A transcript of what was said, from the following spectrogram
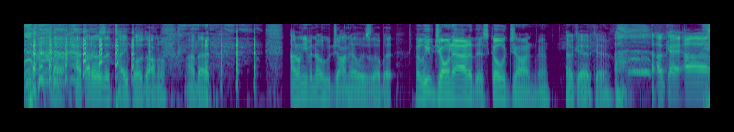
I thought it was a typo, Dono. My bad. I don't even know who John Hill is though, but But leave Jonah out of this. Go with John, man. okay, okay. okay. Uh,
